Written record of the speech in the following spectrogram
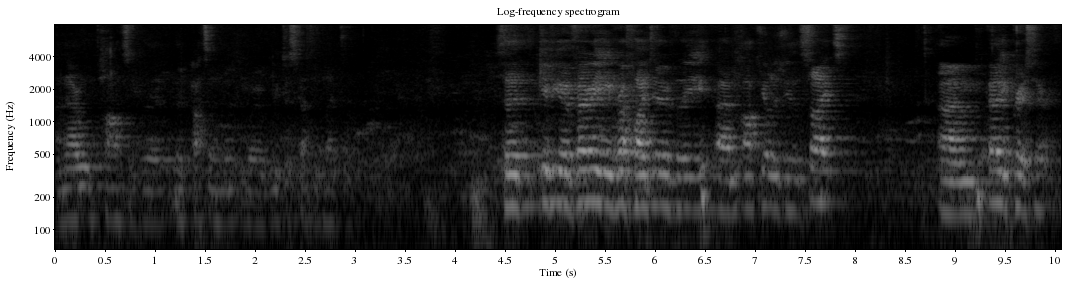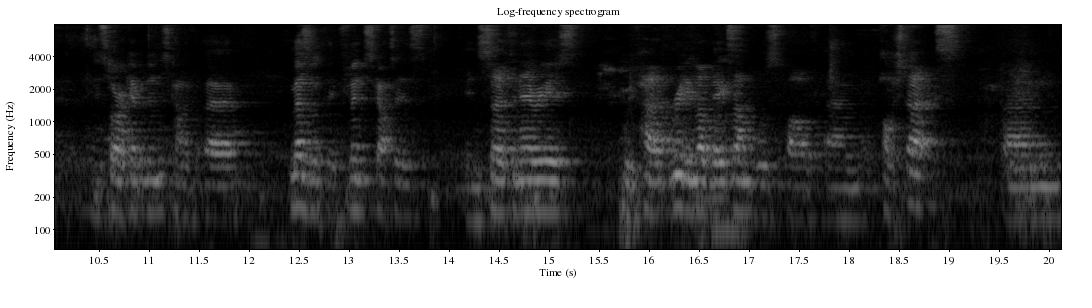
and they're all part of the, the pattern that we'll be discussing later. So to give you a very rough idea of the um, archaeology of the site, um, early prehistoric evidence, kind of uh, Mesolithic flint scatters in certain areas. We've had really lovely examples of um, polished axe, um,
